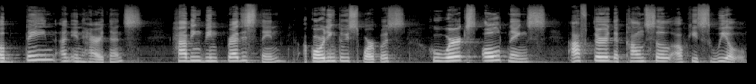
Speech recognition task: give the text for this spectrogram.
obtained an inheritance, having been predestined according to his purpose, who works all things after the counsel of his will.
